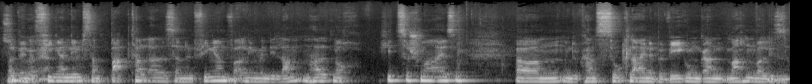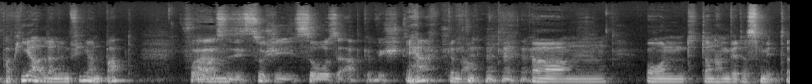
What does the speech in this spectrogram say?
Super, Weil wenn du Finger ja. nimmst, dann bappt halt alles an den Fingern, mhm. vor allem wenn die Lampen halt noch Hitze schmeißen. Ähm, und du kannst so kleine Bewegungen gar nicht machen, weil dieses Papier halt an den Fingern bappt. Vorher hast du die Sushi-Soße abgewischt. Ja, genau. ähm, und dann haben wir das mit, äh,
